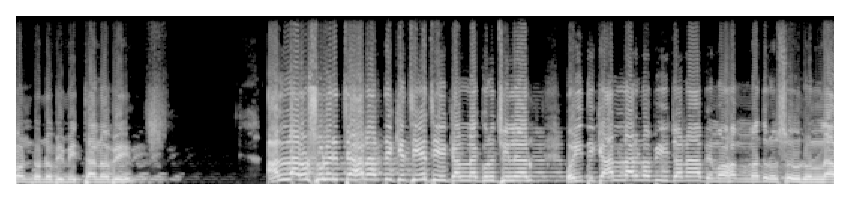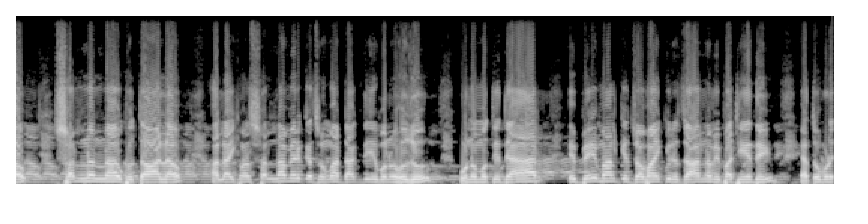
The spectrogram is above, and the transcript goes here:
ভণ্ড নবী, মিথ্যা নবী। আল্লাহ রসুলের চেহারার দিকে চেয়েছি কান্না করেছিলেন। ওই দিকে আল্লাহর নবী জনাবে মোহাম্মদ রসুল্লাহ সাল্লাল্লাহু তাআলা আলাইহি সাল্লামের কাছে মা ডাক দিয়ে বলো হুজুর, অনুমতি দেন এ বেঈমানকে জবাই করে জাহান্নামে পাঠিয়ে দেই এত বড়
